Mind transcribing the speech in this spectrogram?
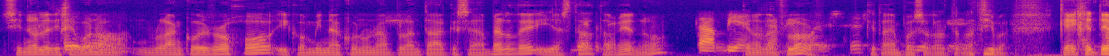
Si no, le dije, Pero- bueno, blanco y rojo y combina con una planta que sea verde y ya está, Verde. también, ¿no? También. que no también flor, que también puede ser la alternativa. Que hay gente,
